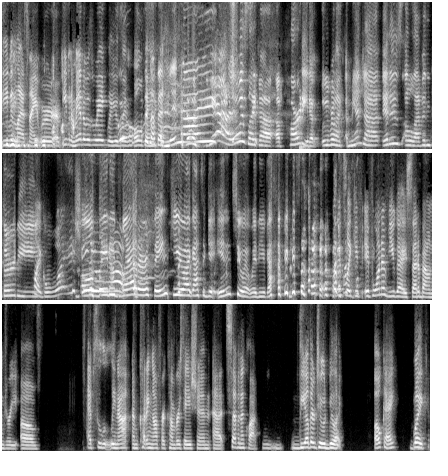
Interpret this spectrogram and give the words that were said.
even last night we were even amanda was awake like it was like a whole thing up at It was- midnight. yeah, it was like a, a party. We were like, Amanda, it is eleven thirty. like what is she Oh, doing Lady up? Bladder, thank you. I got to get into it with you guys. but it's like if if one of you guys set a boundary of absolutely not i'm cutting off our conversation at seven o'clock the other two would be like okay like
